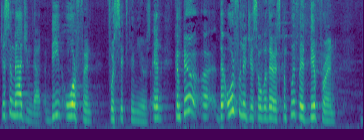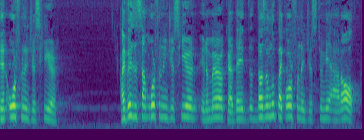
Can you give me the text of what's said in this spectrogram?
Just imagine that, being orphan for 16 years. And compare uh, the orphanages over there is completely different than orphanages here. I visit some orphanages here in, in America. They doesn't look like orphanages to me at all.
